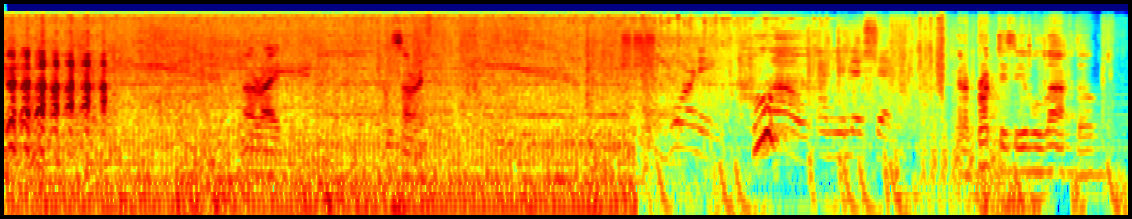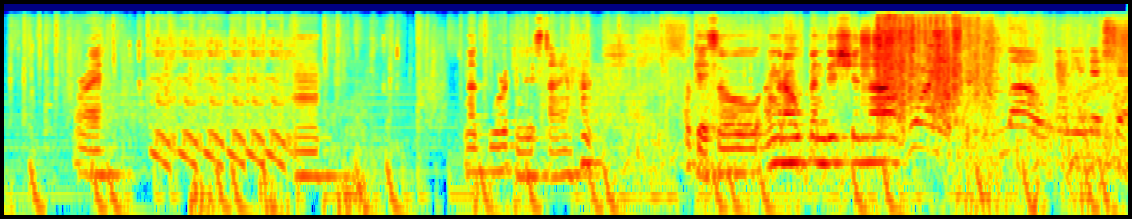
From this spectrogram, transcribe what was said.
Alright. I'm sorry. Warning. Whew. Low ammunition. Gotta practice evil laugh though. Alright. Mm. Not working this time. okay, so I'm gonna open this shit now. Warning. Low ammunition.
